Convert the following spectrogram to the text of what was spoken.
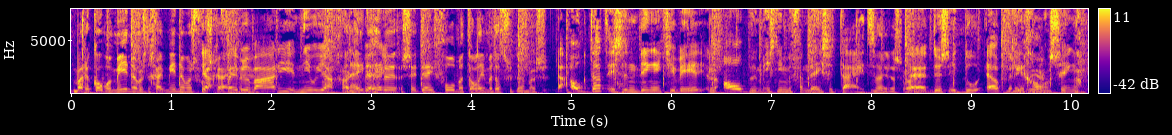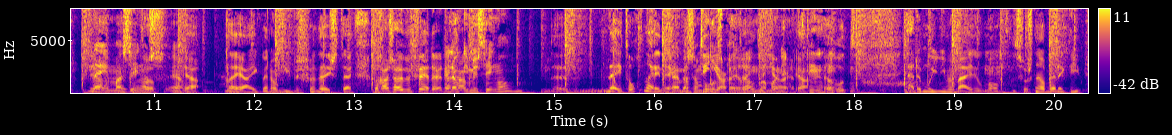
Maar er komen meer nummers, daar ga je meer nummers voor Ja, schrijven. februari, het nieuwe jaar gaat Een hele, hele cd vol met alleen maar dat soort nummers. Ja, ook dat is een dingetje weer. Een album is niet meer van deze tijd. Nee, dat is waar. Eh, dus ik doe elke Ben keer gewoon weer. een single. Ja, nee, maar singles. Ja. Ja. Nou ja, ik ben ook niet meer van deze tijd. We gaan zo even verder. En Dan ook gaan niet meer single? we- Nee, toch? Nee, nee. Is een tien jaar Ja, heel goed. Ja, dat moet je niet met mij doen, man. Zo snel ben ik niet.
